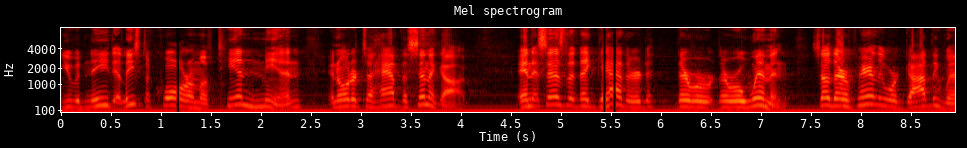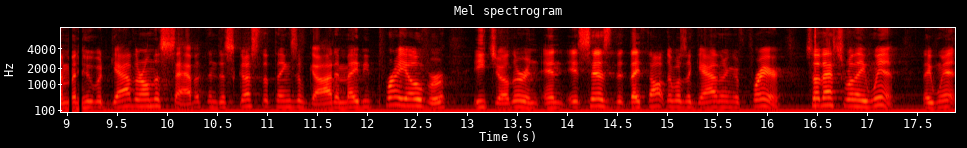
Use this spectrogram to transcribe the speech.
you would need at least a quorum of 10 men in order to have the synagogue. And it says that they gathered, there were, there were women. So there apparently were godly women who would gather on the Sabbath and discuss the things of God and maybe pray over each other. And, and it says that they thought there was a gathering of prayer. So that's where they went. They went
